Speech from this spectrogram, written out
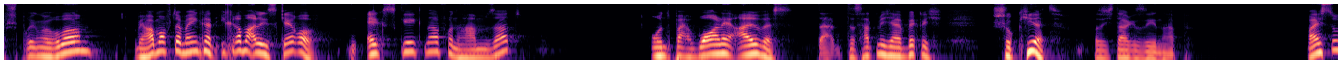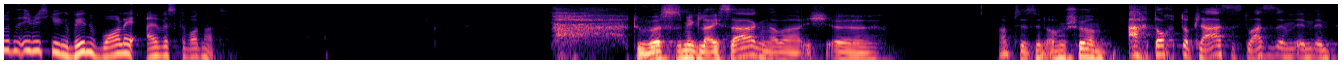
springen wir rüber. Wir haben auf der Maincard Ikram Aliskerov, Ex-Gegner von Hamzat. Und bei Wale Alves, da, das hat mich ja wirklich schockiert, was ich da gesehen habe. Weißt du nämlich, gegen wen Wale Alves gewonnen hat? Du wirst es mir gleich sagen, aber ich äh, hab's jetzt nicht auf dem Schirm. Ach doch, doch klar, es ist, du hast es im, im, im,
